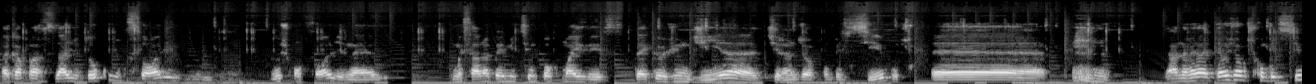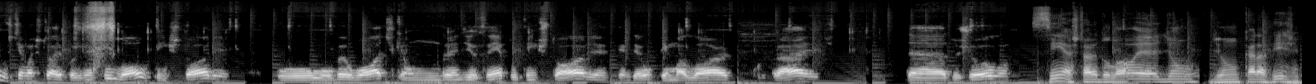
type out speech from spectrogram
a capacidade do console, dos consoles, né, começaram a permitir um pouco mais isso. Até que hoje em dia, tirando jogos competitivos, é... ah, na verdade até os jogos competitivos têm uma história, por exemplo, o LoL tem história, o Overwatch, que é um grande exemplo, tem história, entendeu? Tem uma lore por trás da- do jogo. Sim, a história do LoL é de um, de um cara virgem.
